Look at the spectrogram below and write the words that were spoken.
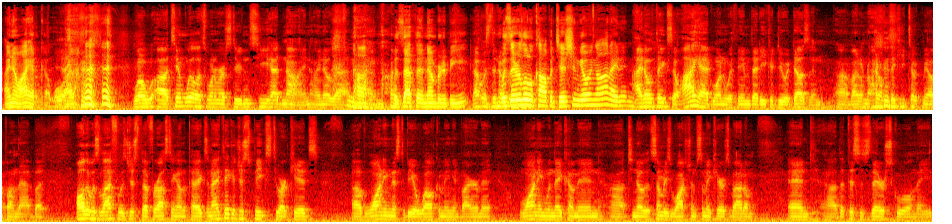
I know I had a couple. Yeah. well, uh, Tim Willits, one of our students, he had nine. I know that. Nine. Was that the number to beat? That was the number. Was there a little competition going on? I didn't. I don't think so. I had one with him that he could do a dozen. Um, I don't know. I don't think he took me up on that, but all that was left was just the frosting on the pegs, and I think it just speaks to our kids of wanting this to be a welcoming environment, wanting when they come in uh, to know that somebody's watching them, somebody cares about them, and uh, that this is their school, and they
